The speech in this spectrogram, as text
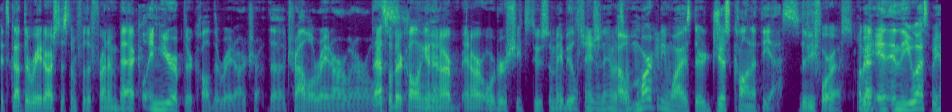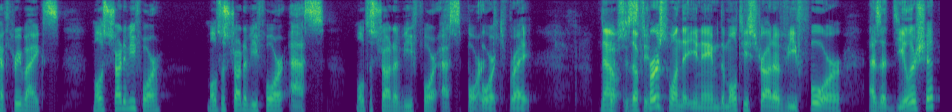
it's got the radar system for the front and back. In Europe, they're called the radar, tra- the travel radar, or whatever. It That's what they're calling it in our in our order sheets too. So maybe they'll change the name at Oh, marketing wise, they're just calling it the S. The V4S. We- in, in the US, we have three bikes: Multistrada V4, Multistrada V4S, Multistrada V4S Sport. Sport, right. Now, the stupid. first one that you named, the Multistrada V4, as a dealership,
